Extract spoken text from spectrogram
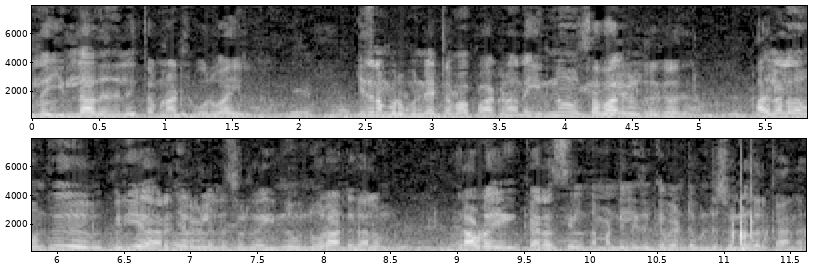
நிலை இல்லாத நிலை தமிழ்நாட்டில் உருவாகியிருக்கு இது நம்ம ஒரு முன்னேற்றமாக பார்க்கணும். ஆனால் இன்னும் சவால்கள் இருக்கிறது. அதனால தான் வந்து பெரிய அறிஞர்கள் என்ன சொல்றாங்க இன்னும் நூறாண்டு காலம் திராவிட இயக்க அரசியல் இந்த மண்ணில் இருக்க வேண்டும் என்று சொல்வதற்கான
